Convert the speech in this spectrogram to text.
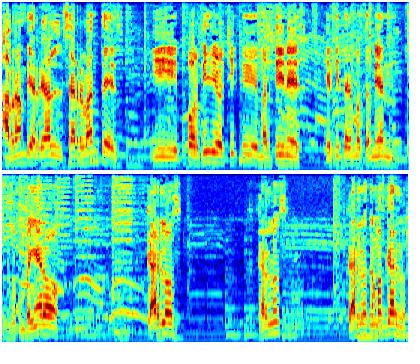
Abraham Villarreal Cervantes y Porfirio Chiqui Martínez. Y aquí tenemos también nuestro compañero Carlos. Carlos. Carlos, nomás Carlos.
